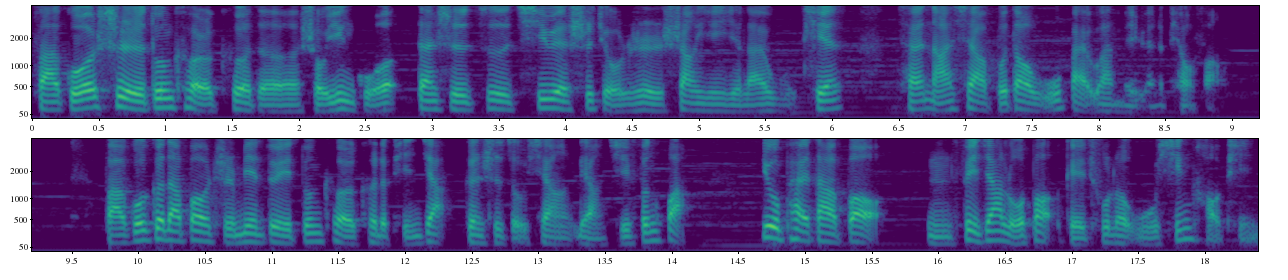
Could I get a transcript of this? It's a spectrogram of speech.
法国是敦刻尔克的首映国，但是自七月十九日上映以来五天，才拿下不到五百万美元的票房。法国各大报纸面对敦刻尔克的评价更是走向两极分化。右派大报《嗯费加罗报》给出了五星好评，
